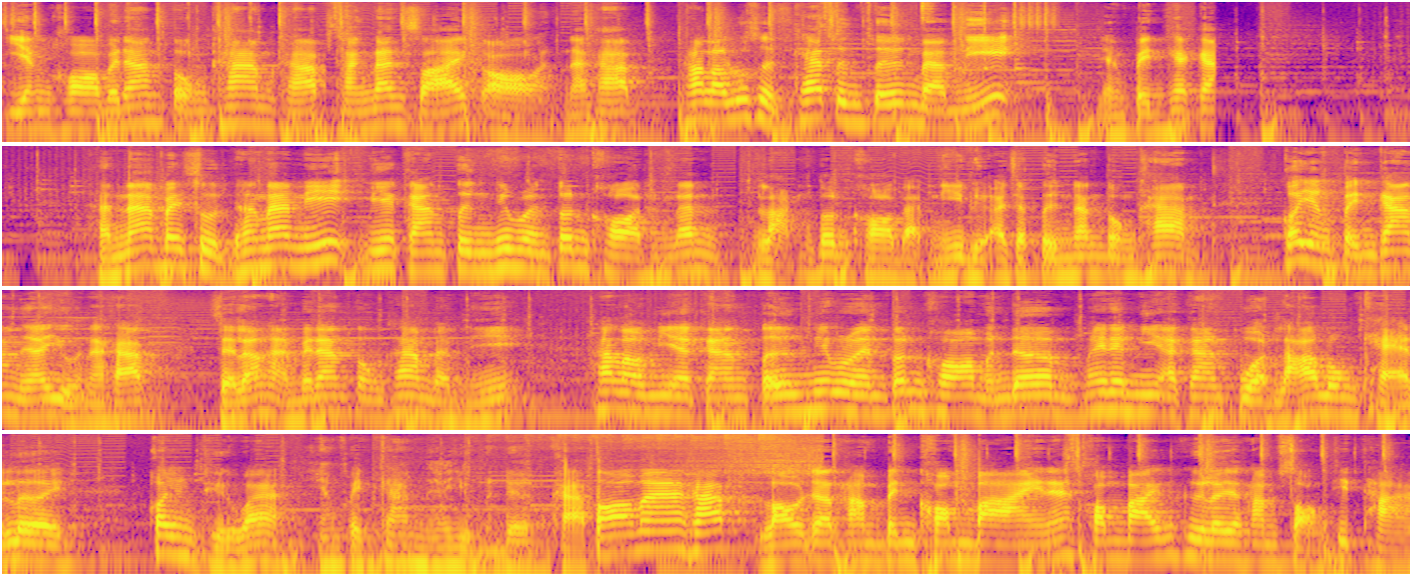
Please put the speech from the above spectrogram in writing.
เอียงคอไปด้านตรงข้ามครับ ทางด้านซ้ายก่อนนะครับ ถ้าเรารู้สึกแค่ตึงๆ แบบนี้ยังเป็นแค่การหันหน้าไปสุดทางด้านนี้มีอาการตึงที่บริเวณต้นคอทางด้านหลังต้นคอแบบนี้ หรืออาจจะตึงด้านตรงข้าม ก็ยังเป็นกล้ามเนื้ออยู่นะครับ ร็จแล้วหันไปด้านตรงข้ามแบบนี้ ถ้าเรามีอาการตึงที่บริเวณต้นคอเหมือนเดิม ไม่ได้มีอาการปวดร้าวลงแขนเลย ก็ยังถือว่ายังเป็นกล้ามเนื้ออยู่เหมือนเดิมครับ ต่อมาครับเราจะทำเป็นคอมไบนะคอมไบก็คือเราจะทำสองทิศทาง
